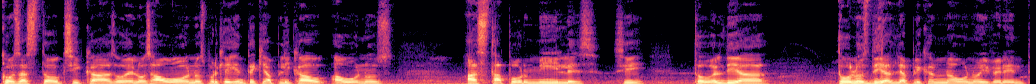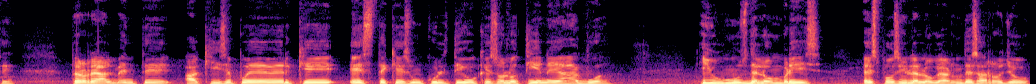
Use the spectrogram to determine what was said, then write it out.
cosas tóxicas o de los abonos, porque hay gente que aplica abonos hasta por miles, ¿sí? Todo el día, todos los días le aplican un abono diferente, pero realmente aquí se puede ver que este que es un cultivo que solo tiene agua y humus de lombriz, es posible lograr un desarrollo,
